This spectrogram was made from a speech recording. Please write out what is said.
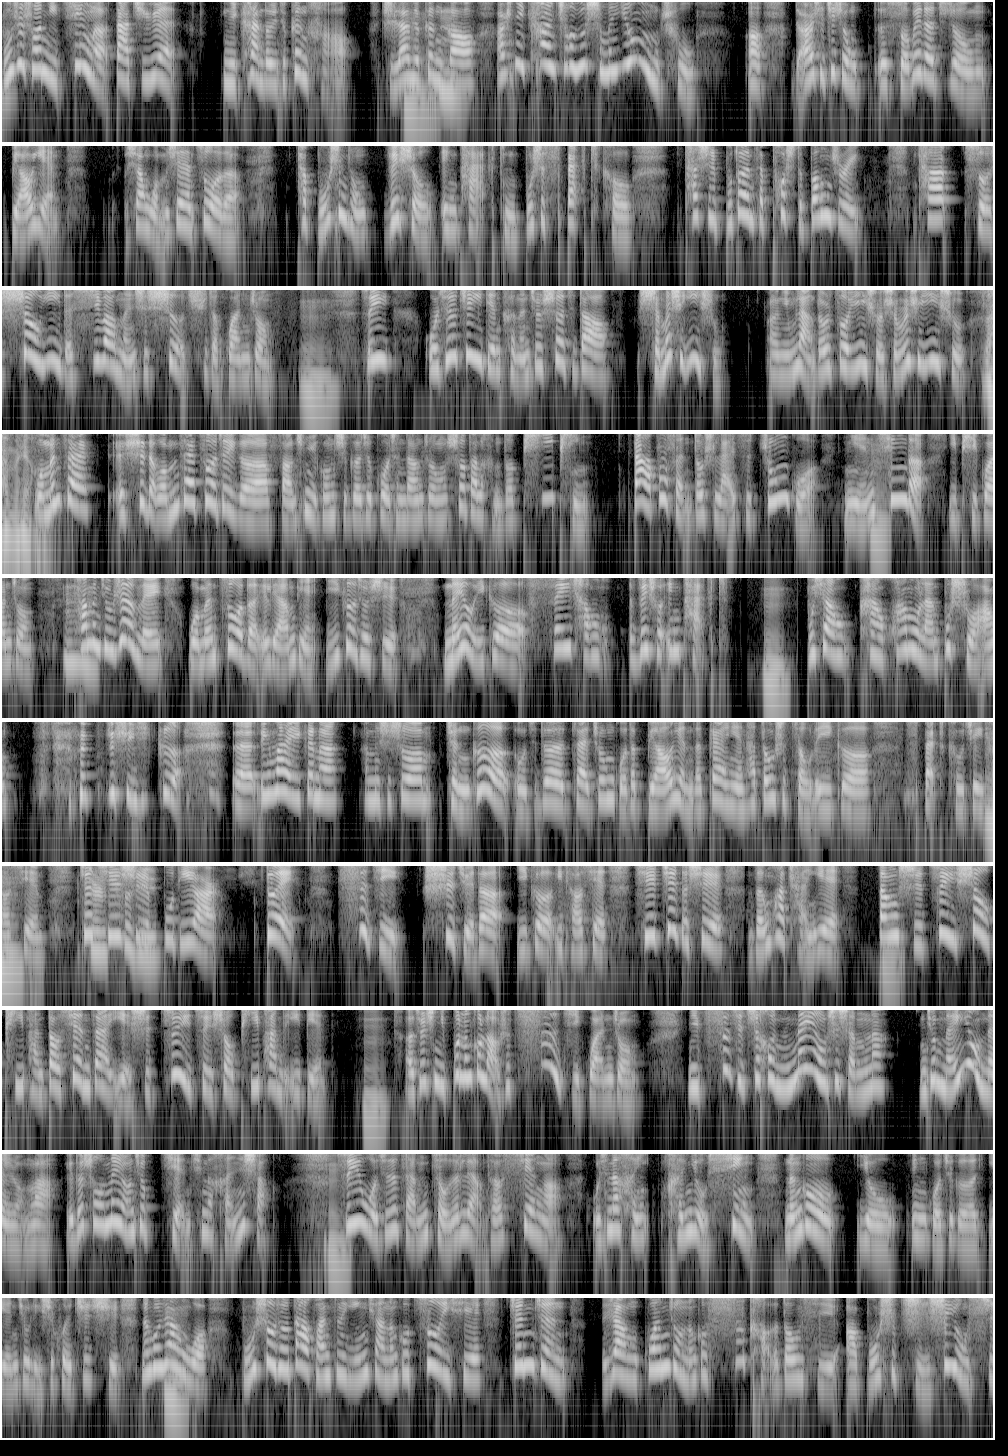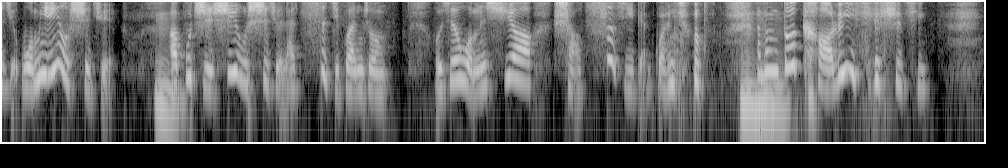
不是说你进了大剧院，你看东西就更好。质量就更高，而是你看了之后有什么用处啊？而且这种呃所谓的这种表演，像我们现在做的，它不是那种 visual impact，不是 spectacle，它是不断在 push the boundary，它所受益的希望能是社区的观众。嗯，所以我觉得这一点可能就涉及到什么是艺术。啊，你们俩都是做艺术，什么是艺术啊？没有，我们在呃，是的，我们在做这个《纺织女工之歌》这过程当中，受到了很多批评，大部分都是来自中国年轻的一批观众，他们就认为我们做的有两点，一个就是没有一个非常 visual impact，嗯，不像看花木兰不爽，这是一个，呃，另外一个呢。他们是说，整个我觉得在中国的表演的概念，它都是走了一个 spectacle 这一条线。这其实是布迪尔对刺激视觉的一个一条线。其实这个是文化产业当时最受批判，到现在也是最最受批判的一点。嗯，呃，就是你不能够老是刺激观众，你刺激之后，你内容是什么呢？你就没有内容了，有的时候内容就减轻的很少。所以我觉得咱们走的两条线啊，我现在很很有幸能够有英国这个研究理事会支持，能够让我不受这个大环境的影响，能够做一些真正让观众能够思考的东西，而不是只是用视觉。我们也有视觉，而不只是用视觉来刺激观众。我觉得我们需要少刺激一点观众，让他们多考虑一些事情。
